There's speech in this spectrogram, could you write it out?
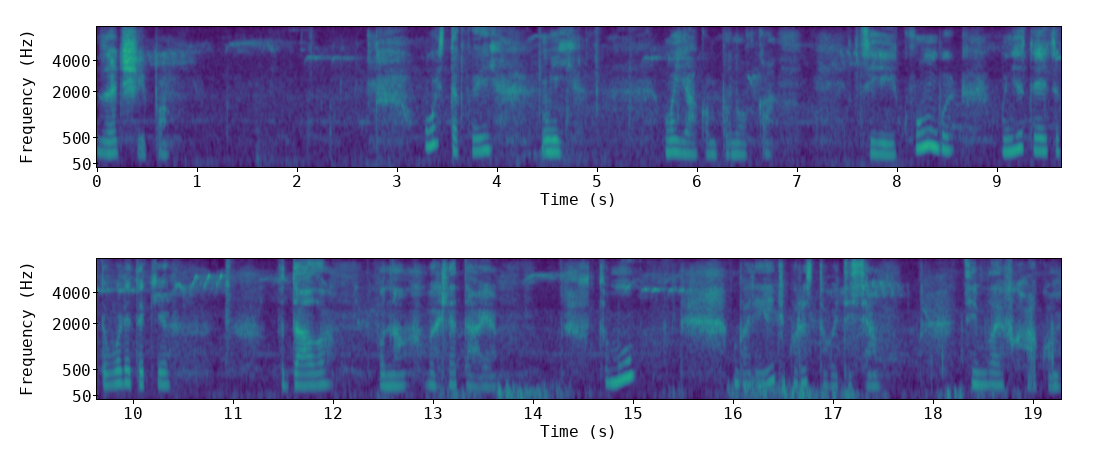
за чіпа. Ось такий мій, моя компоновка цієї клумби. Мені здається, доволі таки вдало вона виглядає. Тому беріть, користуйтеся цим лайфхаком.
